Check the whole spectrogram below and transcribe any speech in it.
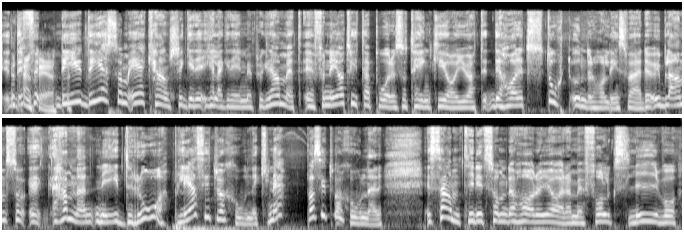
jag Det, kanske är. det är ju det som är kanske gre- hela grejen med programmet. Eh, För när jag tittar på det så tänker jag ju att det har ett stort underhållningsvärde och ibland så eh, hamnar ni i dråpliga situationer, knäppa situationer, samtidigt som det har att göra med folks liv och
